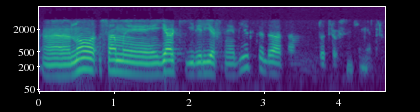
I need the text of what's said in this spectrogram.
А, но самые яркие рельефные объекты, да, там до 3 сантиметров.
